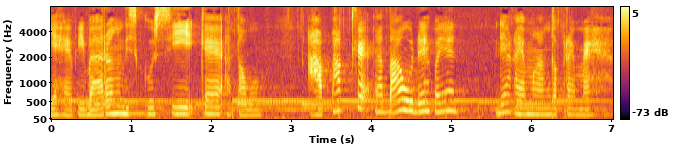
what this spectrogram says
ya happy bareng diskusi kayak atau apa kayak nggak tahu deh. Pokoknya dia kayak menganggap remeh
